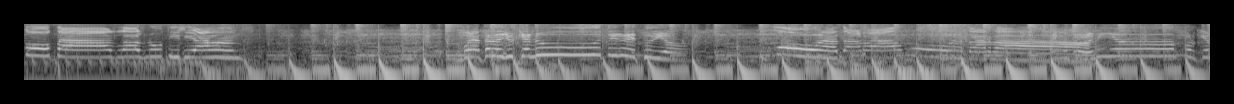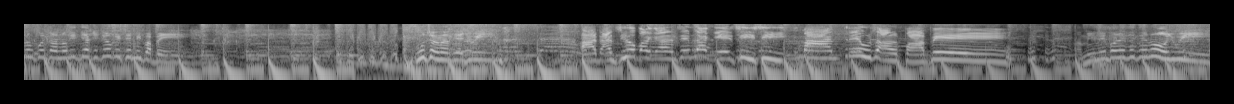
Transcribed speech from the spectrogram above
totes les notícies. Buenas tardes, Yurkanu, estoy en el estudio. Bona tarda, Tengo un tarda. problemilla porque no encuentro las noticias que creo que ese es mi papel. Muchas gracias, Yui. Atenció, perquè em sembla que sí, sí, me'n treus el paper. A mí me parece que no, Yui.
